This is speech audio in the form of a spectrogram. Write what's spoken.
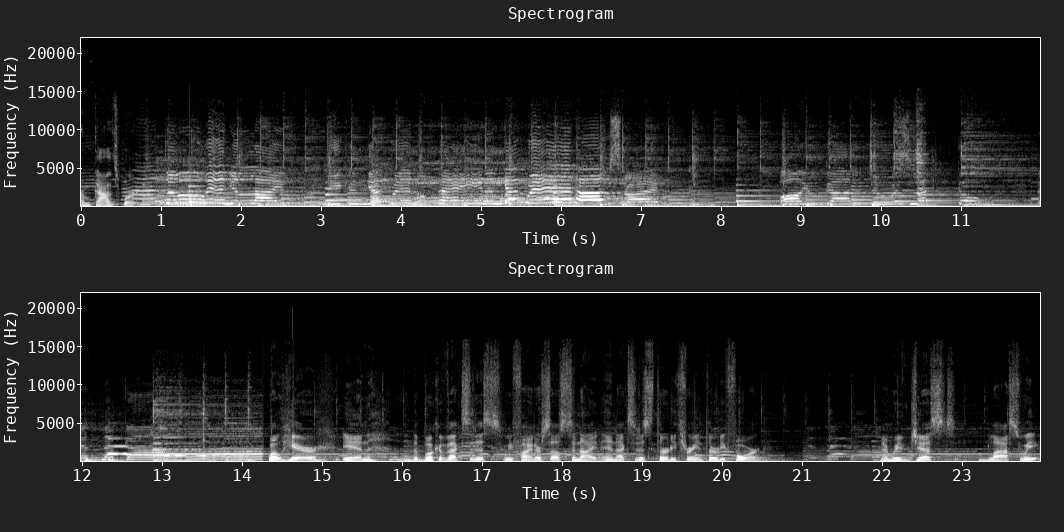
from God's Word. do in your life. He can get rid of pain and get rid of strife. All you gotta do is let go and let God. Well, here in the book of Exodus, we find ourselves tonight in Exodus 33 and 34. And we've just last week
